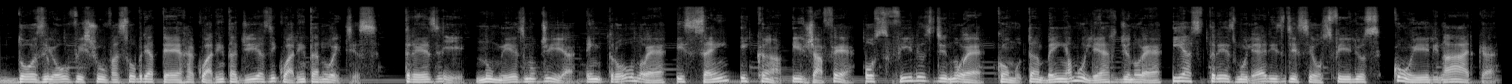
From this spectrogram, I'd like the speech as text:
12 Houve chuva sobre a terra 40 dias e 40 noites. 13 E, no mesmo dia, entrou Noé, e Sem, e Cã, e Jafé, os filhos de Noé, como também a mulher de Noé, e as três mulheres de seus filhos, com ele na arca.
